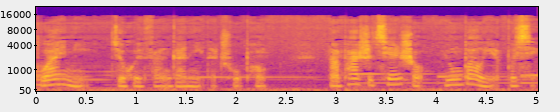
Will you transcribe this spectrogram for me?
不爱你就会反感你的触碰，哪怕是牵手拥抱也不行。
